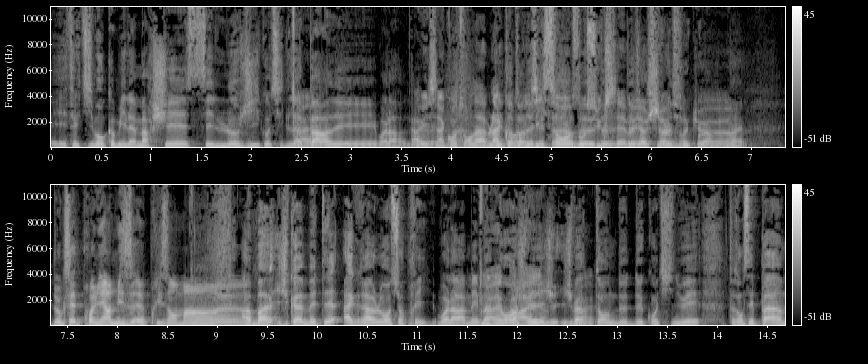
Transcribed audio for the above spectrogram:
Et effectivement, comme il a marché, c'est logique aussi de la Ouais. part des voilà. Ah oui, de- c'est incontournable. hein, quand de licence un beau de- succès, de, de Bioshock, le truc, quoi. euh, Ouais. Donc cette première mise euh, prise en main. euh, Ah bah j'ai quand même été agréablement surpris, voilà. Mais maintenant pareil, je, je, je vais ouais. attendre de, de continuer. De toute façon c'est pas,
